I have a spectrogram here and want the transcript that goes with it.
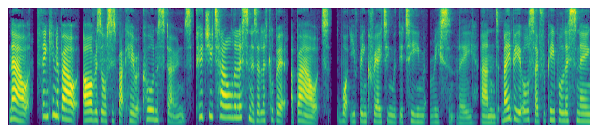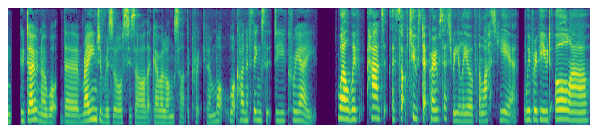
Now, thinking about our resources back here at Cornerstones, could you tell the listeners a little bit about what you've been creating with your team recently? And maybe also for people listening who don't know what the range of resources are that go alongside the curriculum, what, what kind of things that do you create? Well, we've had a sort of two step process really over the last year. We've reviewed all our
